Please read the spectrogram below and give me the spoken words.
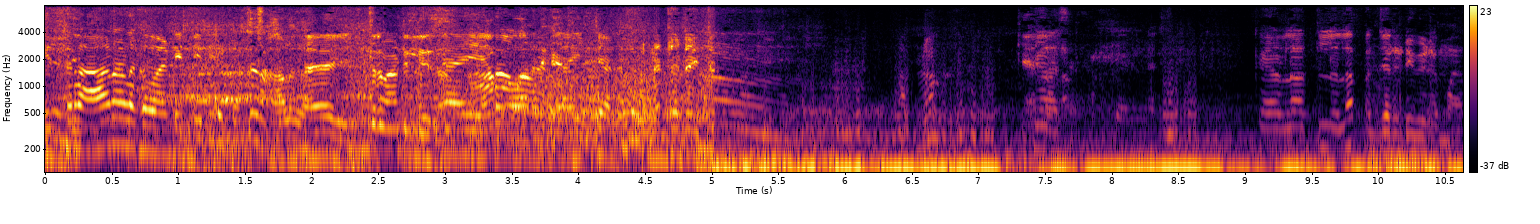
ഇത്ര ആളൊക്കെ വേണ്ടിയിട്ടില്ല ഏയ്, ഇത്ര വേണ്ടില്ലേ എന്താ ടൈറ്റ് കേരളത്തിലുള്ള പഞ്ചാരടി വീടന്മാർ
